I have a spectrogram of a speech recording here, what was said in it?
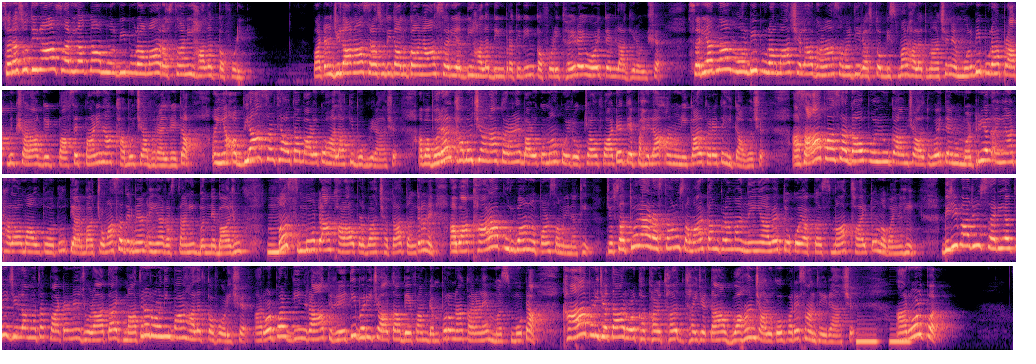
સરસ્વતીના સરિયાદના મોરબીપુરામાં રસ્તાની હાલત કફોડી. પાટણ જિલ્લાના સરસ્વતી તાલુકાના સરિયદની હાલત દિન પ્રતિદિન કફોડી થઈ રહી હોય તેમ લાગી રહ્યું છે. સરિયાદના મોરબીપુરામાં છેલ્લા ઘણા સમયથી રસ્તો બિસ્માર હાલતમાં છે ને મોરબીપુરા પ્રાથમિક શાળા ગેટ પાસે પાણીના ખાબોચિયા ભરાયેલ રહેતા અહીંયા અભ્યાસ અર્થે આવતા બાળકો હાલાકી ભોગવી રહ્યા છે. આવા ભરાયેલ ખાબોચિયાના કારણે બાળકોમાં કોઈ રોગચાળો ફાટે તે પહેલાં આનો નિકાલ કરે તે હિતાવ છે. આ શાળા પાસે અગાઉ પુલનું કામ ચાલતું હોય તેનું મટીરિયલ અહીંયા ઠાલવવામાં આવતું હતું. ત્યારબાદ ચોમાસા દરમિયાન અહીંયા રસ્તાની બંને બાજુ મસ્ત મોટા ખાડાઓ પડવા છતાં તંત્રને આવા ખાડા પૂરવાનો પણ સમય નથી. જો સત્વરે રસ્તાનું સમારકામ કરવામાં નહીં આવે તો કોઈ અકસ્માત થાય તો નવાય નહીં. બીજી બાજુ સરિયાથી જિલ્લા મથક પાટણને જોડાતા એક માત્ર રોડની પણ હાલત કફોડી છે. આ રોડ પર દિન રાત રેતી ભરી ચાલતા બેફામ ડમ્પરોના કારણે મસમોટા ખાળા પડી જતા રોડ ખખડ થઈ જતા વાહન ચાલકો પરેશાન થઈ રહ્યા છે. આ રોડ પર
